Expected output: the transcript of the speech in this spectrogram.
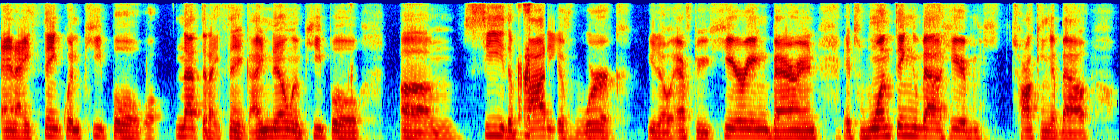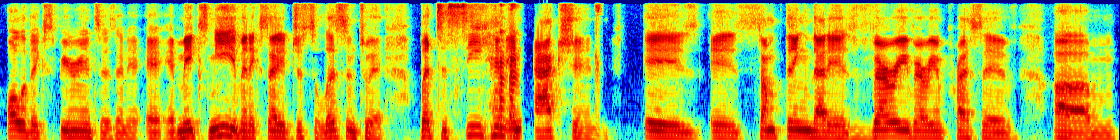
and I think when people, well, not that I think, I know when people um, see the body of work, you know, after hearing Baron, it's one thing about him talking about all of the experiences and it, it, makes me even excited just to listen to it. But to see him in action is is something that is very very impressive. Um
